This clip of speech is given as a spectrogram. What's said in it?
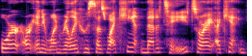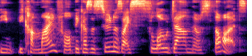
or, or anyone really who says, well, I can't meditate or I, I can't be, become mindful because as soon as I slow down those thoughts,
